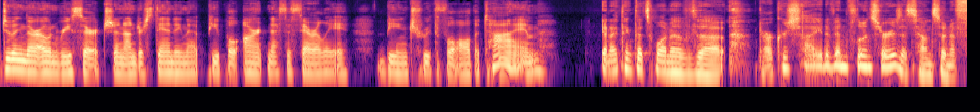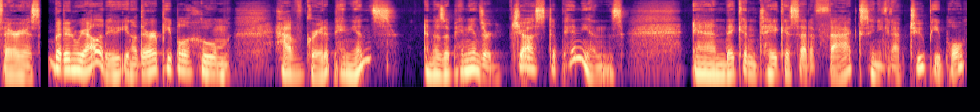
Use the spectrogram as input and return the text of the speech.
doing their own research and understanding that people aren't necessarily being truthful all the time. And I think that's one of the darker side of influencers. It sounds so nefarious, but in reality, you know, there are people whom have great opinions and those opinions are just opinions. And they can take a set of facts and you can have two people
